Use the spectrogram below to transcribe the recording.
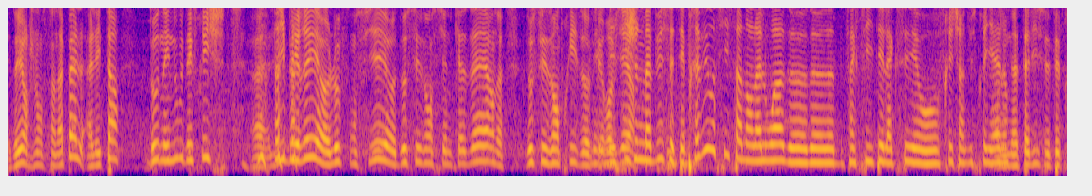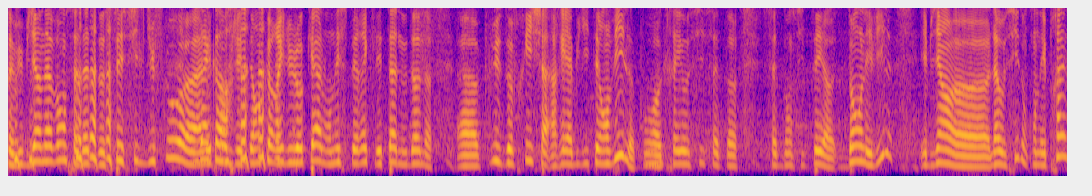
Et d'ailleurs, je lance un appel à l'État donnez-nous des friches, euh, libérez euh, le foncier euh, de ces anciennes casernes, de ces emprises ferroviaires. Mais si je ne m'abuse, c'était prévu aussi ça dans la loi de, faciliter l'accès aux friches industrielles. Nathalie, c'était prévu bien avant, ça date de Cécile Duflot. à l'époque, j'étais encore élu local, on espérait que l'État nous donne plus de friches à, réhabiliter en ville pour mm. créer aussi cette, cette densité dans les villes. Et eh bien là aussi, donc on est prêt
